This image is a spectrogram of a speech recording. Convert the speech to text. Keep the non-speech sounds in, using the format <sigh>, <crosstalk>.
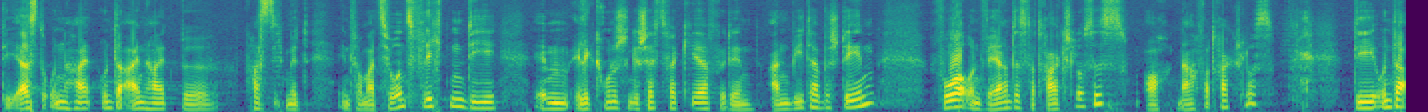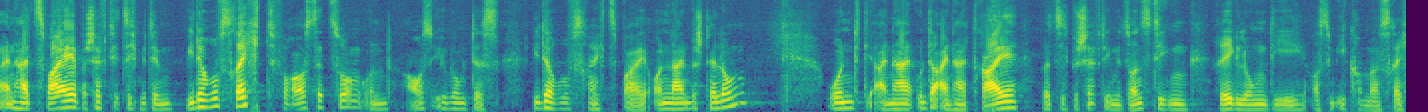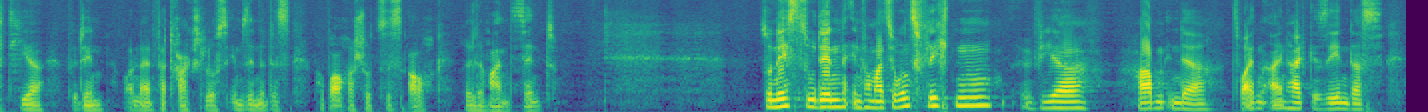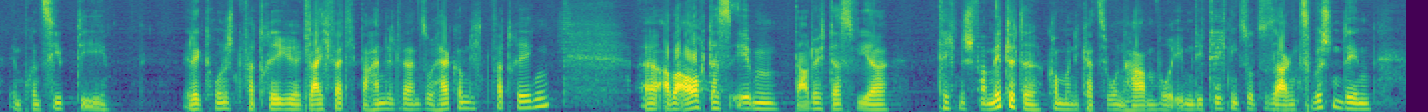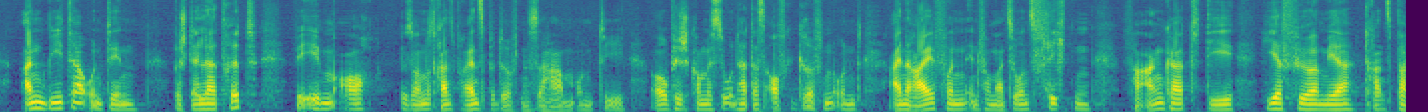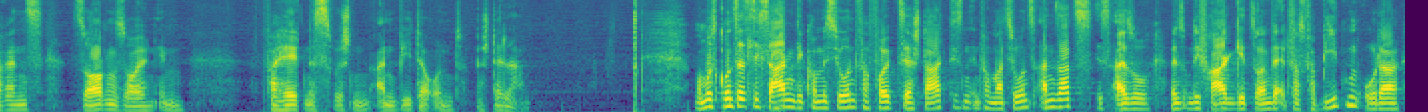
Die erste Untereinheit befasst sich mit Informationspflichten, die im elektronischen Geschäftsverkehr für den Anbieter bestehen, vor und während des Vertragsschlusses, auch nach Vertragsschluss. Die Untereinheit 2 beschäftigt sich mit dem Widerrufsrecht, Voraussetzungen und Ausübung des Widerrufsrechts bei Online-Bestellungen. Und die Einheit, Untereinheit 3 wird sich beschäftigen mit sonstigen Regelungen, die aus dem E-Commerce-Recht hier für den Online-Vertragsschluss im Sinne des Verbraucherschutzes auch relevant sind. Zunächst zu den Informationspflichten. Wir haben in der zweiten Einheit gesehen, dass im Prinzip die elektronischen Verträge gleichwertig behandelt werden zu herkömmlichen Verträgen. Äh, aber auch, dass eben dadurch, dass wir technisch vermittelte Kommunikation haben, wo eben die Technik sozusagen zwischen den Anbieter und den Besteller tritt, wir eben auch besondere Transparenzbedürfnisse haben. Und die Europäische Kommission hat das aufgegriffen und eine Reihe von Informationspflichten verankert, die hier für mehr Transparenz sorgen sollen im Verhältnis zwischen Anbieter und Besteller. Man muss grundsätzlich sagen, die Kommission verfolgt sehr stark diesen Informationsansatz, ist also, wenn es um die Frage geht, sollen wir etwas verbieten oder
